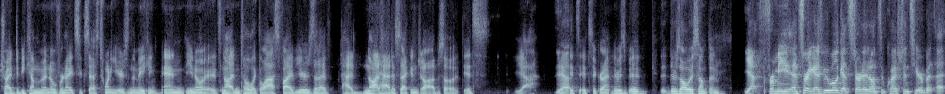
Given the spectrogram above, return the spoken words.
tried to become an overnight success 20 years in the making. And, you know, it's not until like the last five years that I've had not had a second job. So it's, yeah, yeah, it's, it's a grind. There's, it, there's always something. Yeah, for me, and sorry guys, we will get started on some questions here, but I,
